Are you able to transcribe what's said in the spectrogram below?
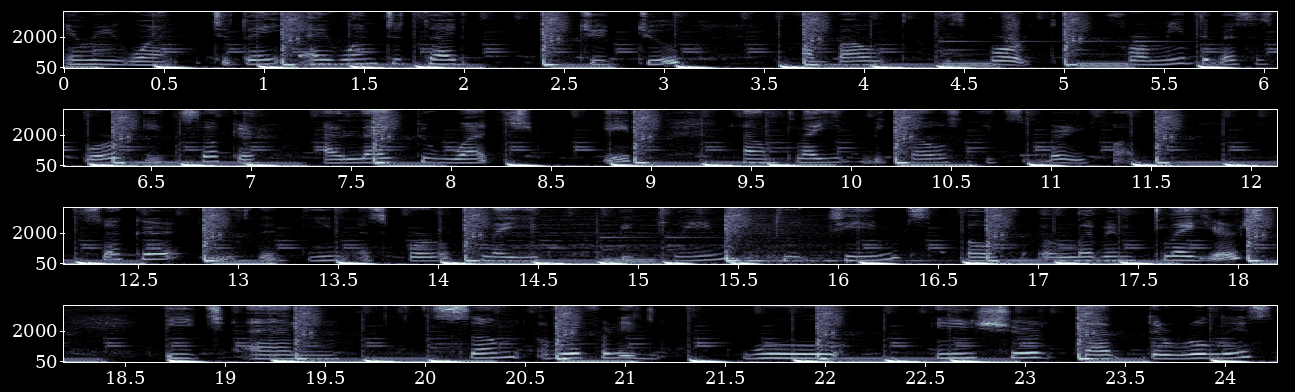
everyone. Today I want to tell to you about sport. For me, the best sport is soccer. I like to watch it and play it because it's very fun. Soccer is the team sport played between two teams of 11 players each, and some referees will ensure that the rules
